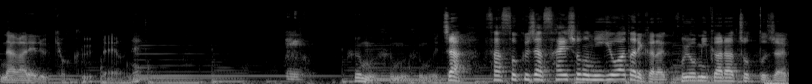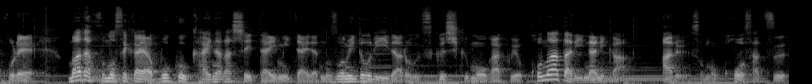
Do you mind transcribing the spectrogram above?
流れる曲だよね。うん。ふむふむふむ。じゃあ、早速じゃあ最初の2行あたりから、暦からちょっとじゃあこれ、まだこの世界は僕を飼いならしていたいみたいだ。望み通りだろう、美しくもがくよ。このあたり何かある？その考察、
